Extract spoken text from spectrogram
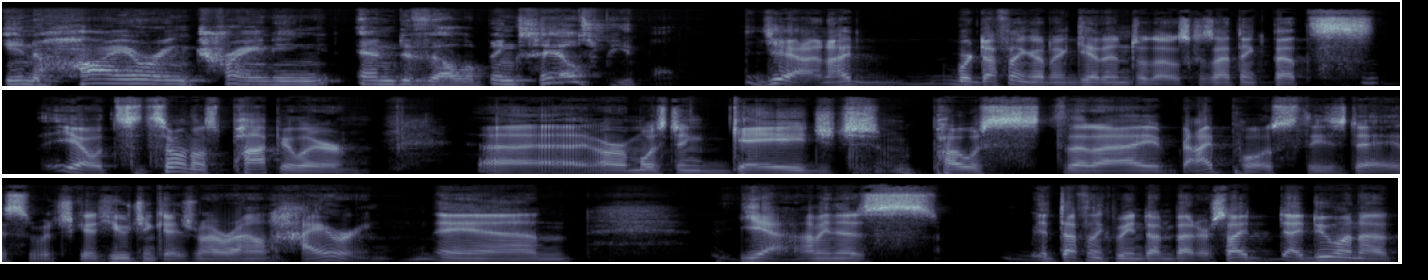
in hiring, training, and developing salespeople. Yeah, and I we're definitely going to get into those because I think that's you know it's some of the most popular uh, or most engaged posts that I I post these days, which get huge engagement around hiring. And yeah, I mean, it's it definitely being done better. So I I do want to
